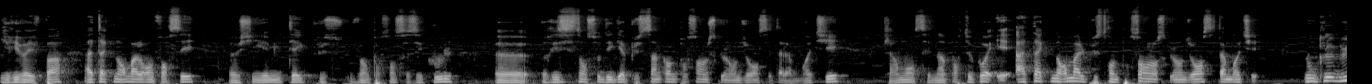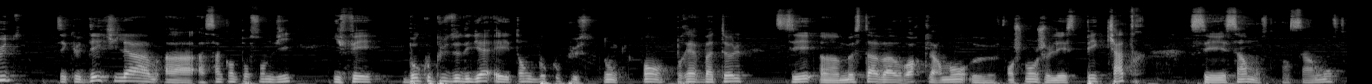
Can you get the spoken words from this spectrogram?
Il revive pas. Attaque normale renforcée, euh, Shinigami Take plus 20%, ça c'est cool. Euh, résistance aux dégâts plus 50% lorsque l'endurance est à la moitié. Clairement, c'est n'importe quoi. Et attaque normale plus 30% lorsque l'endurance est à moitié. Donc le but, c'est que dès qu'il a à, 50% de vie, il fait beaucoup plus de dégâts et il tank beaucoup plus. Donc en bref battle, c'est un must-have à avoir clairement. Euh, franchement, je l'ai P4. C'est un monstre. c'est un monstre.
